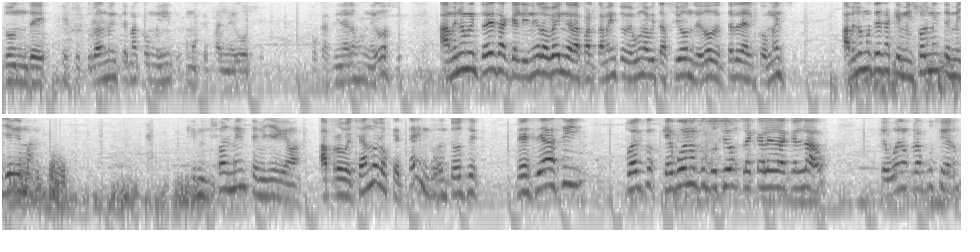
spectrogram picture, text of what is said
donde estructuralmente es más conveniente como que para el negocio. Porque al final es un negocio. A mí no me interesa que el dinero venga del apartamento de una habitación, de dos, de tres, del comercio. A mí no me interesa que mensualmente me llegue más. Que mensualmente me llegue más. Aprovechando lo que tengo. Entonces, de ser así, el qué bueno que pusieron la escalera de aquel lado. Qué bueno que la pusieron.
